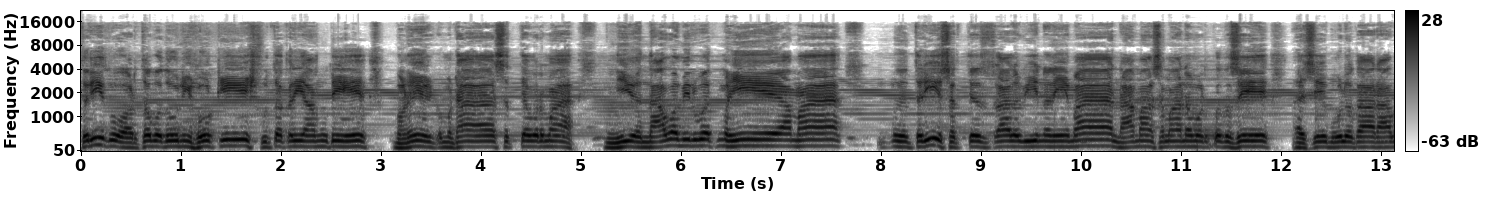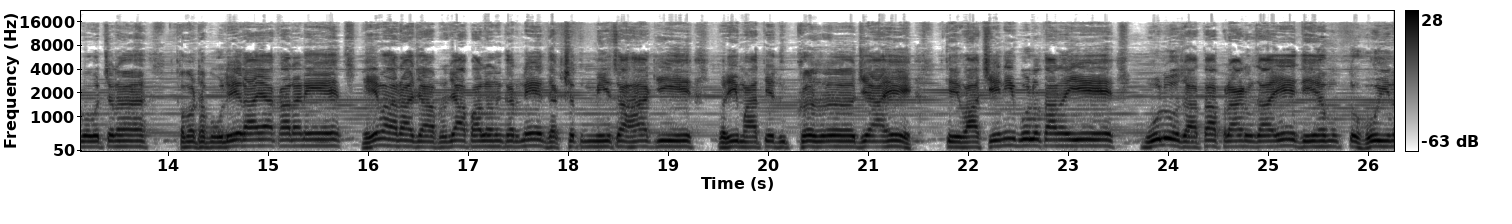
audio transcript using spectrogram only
तरी तो अर्थ बदवणी होती श्रुत करी म्हणे मठा सत्यवर्मा नाव मिरवत मही आम्हा. तरी सत्य चालवीन नेमा नामा समान वर्तसे असे असे बोलता राव वचन कमठ बोले राया कारणे हे महाराजा प्रजा पालन करणे। दक्ष तुम्हीच आहा की परी माते दुःख जे आहे ते वाचेनी बोलता नये। बोलो जाता प्राण जाये देहमुक्त होईन।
